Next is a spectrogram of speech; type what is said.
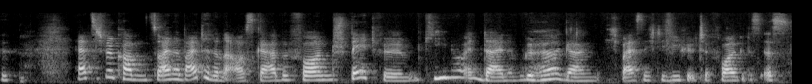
Herzlich willkommen zu einer weiteren Ausgabe von Spätfilm Kino in deinem Gehörgang. Ich weiß nicht, die wievielte Folge das ist.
